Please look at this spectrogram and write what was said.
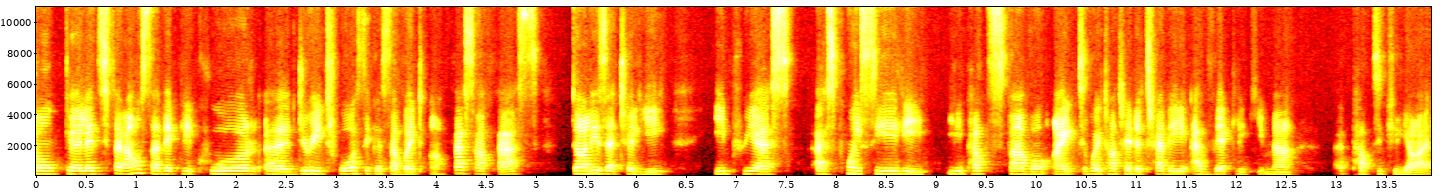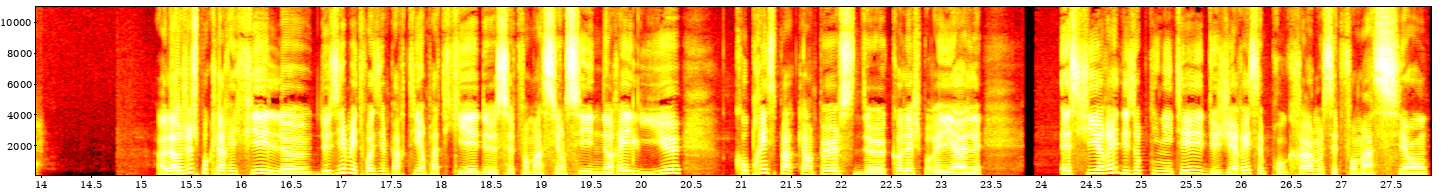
Donc, euh, la différence avec les cours euh, 2 et 3, c'est que ça va être en face à face dans les ateliers. Et puis, à, à ce point-ci, les les participants vont être, vont être en train de travailler avec l'équipement euh, particulier. Alors, juste pour clarifier, le deuxième et troisième partie en particulier de cette formation-ci n'aurait lieu qu'au principal campus de Collège Boréal. Est-ce qu'il y aurait des opportunités de gérer ce programme, cette formation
